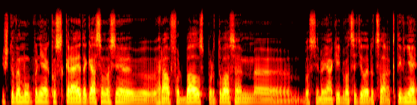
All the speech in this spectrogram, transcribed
když to vemu úplně jako z kraje, tak já jsem vlastně eh, hrál fotbal, sportoval jsem eh, vlastně do nějakých 20 let docela aktivně,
